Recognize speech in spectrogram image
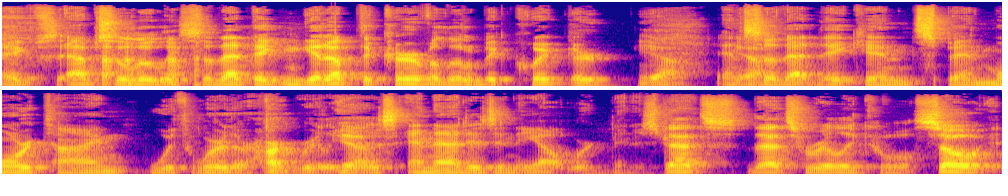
Absolutely. so that they can get up the curve a little bit quicker. Yeah. And yeah. so that they can spend more time with where their heart really yeah. is, and that is in the outward ministry. That's that's really cool. So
